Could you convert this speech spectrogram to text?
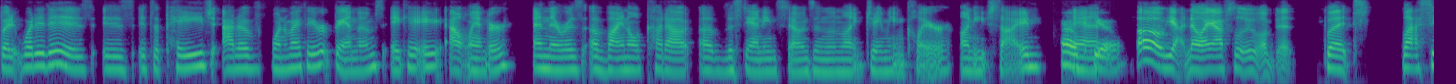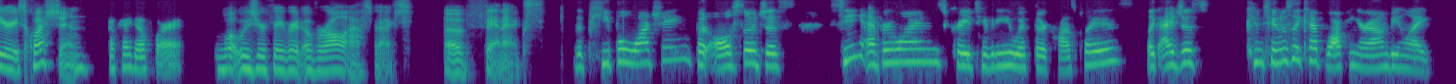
but what it is, is it's a page out of one of my favorite fandoms, aka Outlander. And there was a vinyl cutout of the Standing Stones and then like Jamie and Claire on each side. Oh, And- cute. Oh, yeah. No, I absolutely loved it. But last series question Okay, go for it. What was your favorite overall aspect of FanX? The people watching, but also just seeing everyone's creativity with their cosplays. Like I just continuously kept walking around being like,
